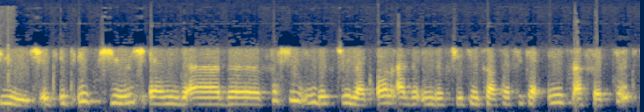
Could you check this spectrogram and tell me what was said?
Huge. It, it is huge, and uh, the fashion industry, like all other industries in South Africa, is affected.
